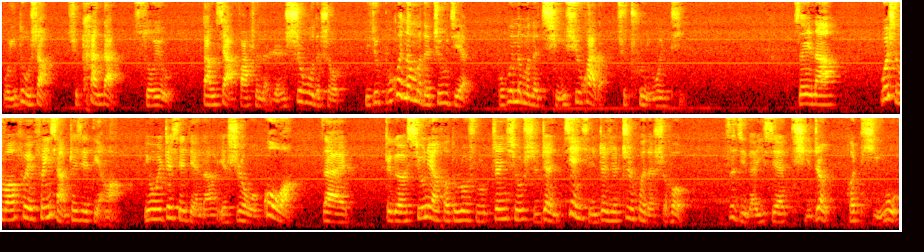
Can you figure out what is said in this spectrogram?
维度上去看待所有当下发生的人事物的时候，你就不会那么的纠结，不会那么的情绪化的去处理问题。所以呢，为什么会分享这些点啊？因为这些点呢，也是我过往在这个修炼和读洛书真修实证践行这些智慧的时候。自己的一些体证和体悟，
